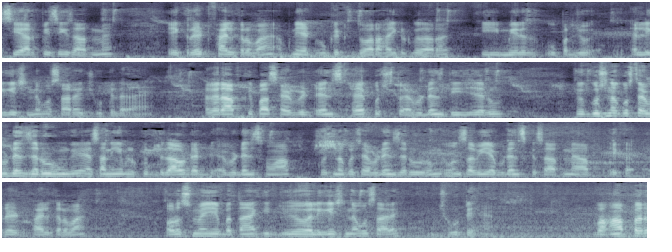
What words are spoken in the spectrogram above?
सीआरपीसी के साथ में एक रेट फ़ाइल करवाएँ, अपने एडवोकेट के द्वारा हाईकोर्ट के द्वारा, कि मेरे ऊपर जो एलिगेशन है वो सारे झूठे लगाएँ। अगर आपके पास एविडेंस है कुछ तो एविडेंस दीजिए ज़रूर। क्योंकि कुछ ना कुछ तो एविडेंस ज़रूर होंगे, ऐसा नहीं है बिल्कुल विदाउट एविडेंस हों आप, कुछ ना कुछ एविडेंस ज़रूर होंगे, उन सभी एविडेंस के साथ में आप एक रेट फ़ाइल करवाएँ। और उसमें ये बताएँ कि जो एलिगेशन है वो सारे झूठे हैं। वहाँ पर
